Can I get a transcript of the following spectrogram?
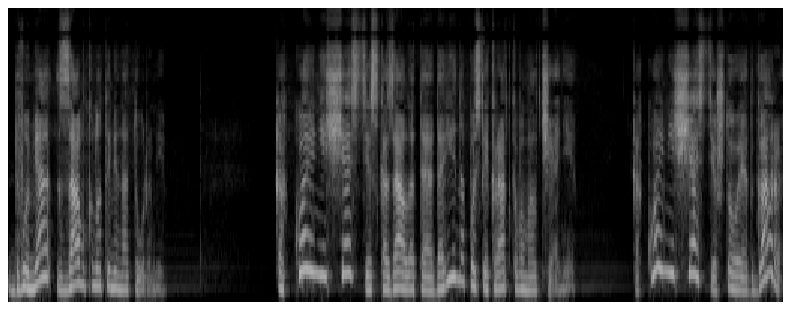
двумя замкнутыми натурами. «Какое несчастье!» — сказала Теодорина после краткого молчания. «Какое несчастье, что у Эдгара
